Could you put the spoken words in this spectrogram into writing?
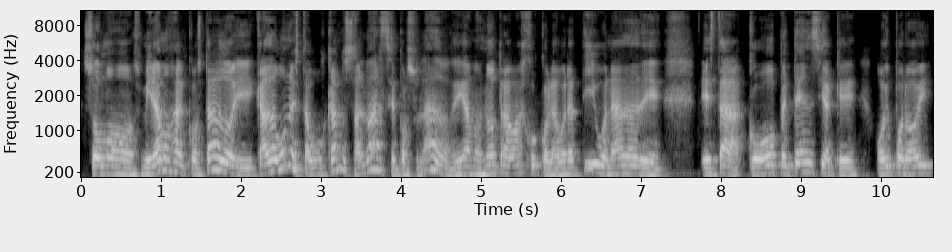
Somos, miramos al costado y cada uno está buscando salvarse por su lado, digamos, no trabajo colaborativo, nada de esta competencia que hoy por hoy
